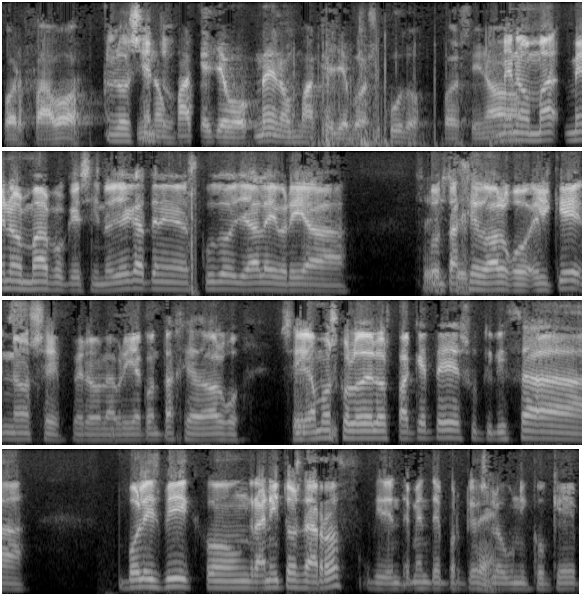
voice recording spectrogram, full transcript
Por favor. Lo siento. Menos mal que llevo, menos mal que llevo escudo. Pues si no. Menos mal, menos mal, porque si no llega a tener escudo ya le habría Sí, contagiado algo. El que, no sé, pero le habría contagiado algo. Sigamos con lo de los paquetes. Utiliza Bolis Big con granitos de arroz, evidentemente porque es Sí. lo único que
